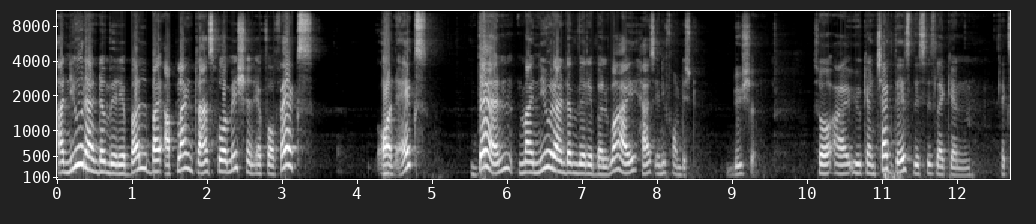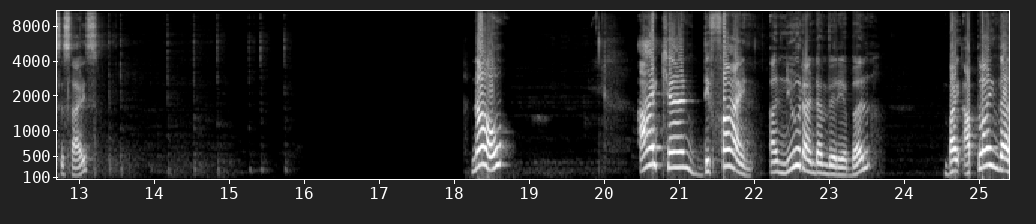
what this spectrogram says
a new random variable by applying transformation f of x on x then my new random variable y has uniform distribution. So I, you can check this, this is like an exercise. Now I can define a new random variable by applying the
